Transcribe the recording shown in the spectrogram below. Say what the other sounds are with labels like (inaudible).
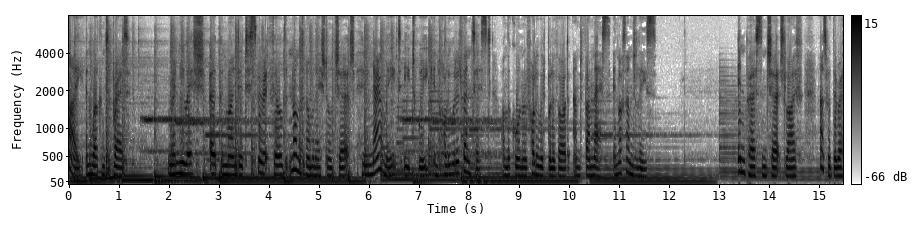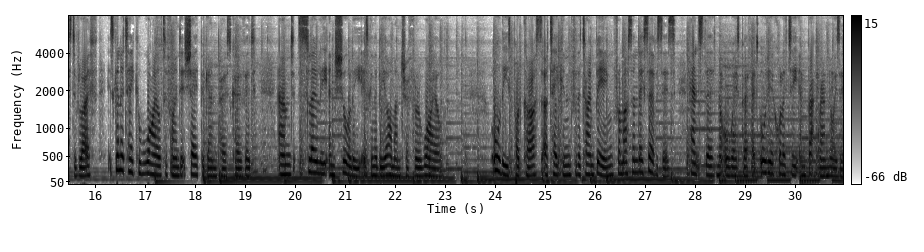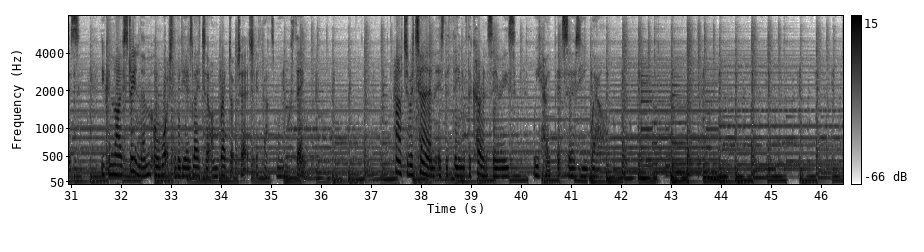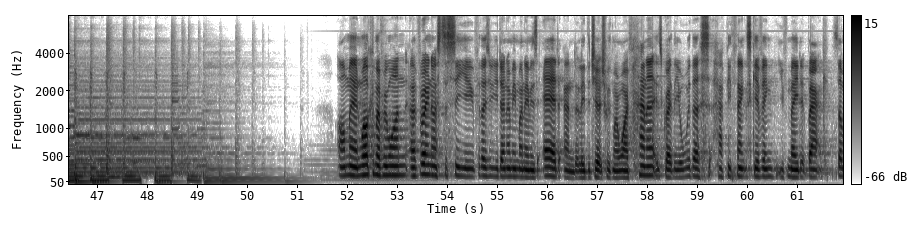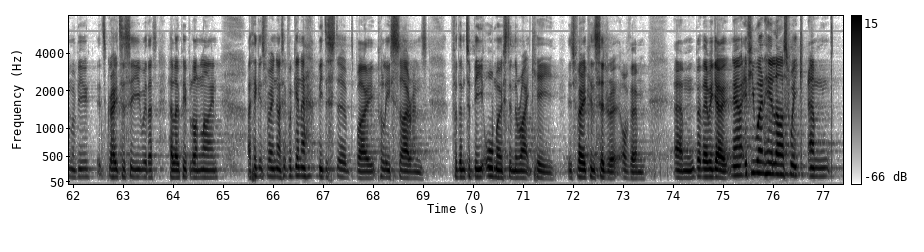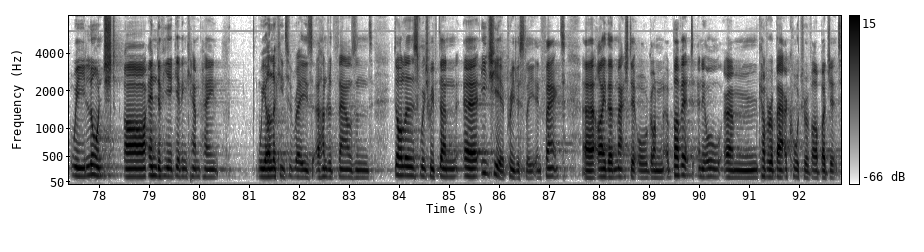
Hi, and welcome to Bread. We're a newish, open minded, spirit filled, non denominational church who now meet each week in Hollywood Adventist on the corner of Hollywood Boulevard and Van Ness in Los Angeles. In person church life, as with the rest of life, it's going to take a while to find its shape again post COVID, and slowly and surely is going to be our mantra for a while. All these podcasts are taken for the time being from our Sunday services, hence the not always perfect audio quality and background noises. You can live stream them or watch the videos later on bread.church if that's more your thing. How to return is the theme of the current series. We hope it serves you well. Welcome, everyone. Uh, very nice to see you. For those of you who don't know me, my name is Ed, and I lead the church with my wife Hannah. It's great that you're with us. Happy Thanksgiving. You've made it back, some of you. It's great to see you with us. Hello, people online. I think it's very nice. If we're going to be disturbed by police sirens, for them to be almost in the right key is very considerate of them. Um, but there we go. Now, if you weren't here last week, um, we launched our end of year giving campaign we are looking to raise $100,000, which we've done uh, each year previously, in fact, uh, either matched it or gone above it, and it will um, cover about a quarter of our budget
